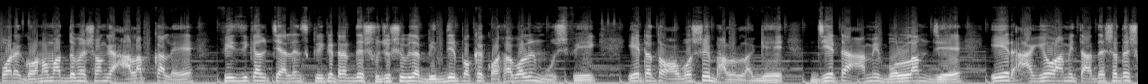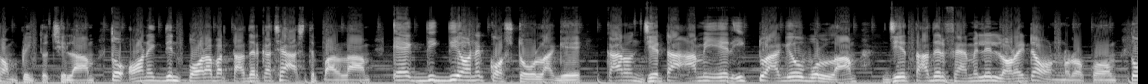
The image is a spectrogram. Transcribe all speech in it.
পরে গণমাধ্যমের সঙ্গে আলাপকালে ফিজিক্যাল চ্যালেঞ্জ ক্রিকেটারদের সুযোগ সুবিধা বৃদ্ধির পক্ষে কথা বলেন মুশফিক। এটা তো অবশ্যই ভালো লাগে। যেটা আমি বললাম যে, এর আগেও আমি তাদের সাথে সম্পৃক্ত ছিলাম। তো অনেকদিন পর আবার তাদের কাছে আসতে পারলাম। একদিক দিয়ে অনেক কষ্টও লাগে। কারণ যেটা আমি এর একটু আগেও বললাম যে তাদের ফ্যামিলির লড়াইটা অন্যরকম। তো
